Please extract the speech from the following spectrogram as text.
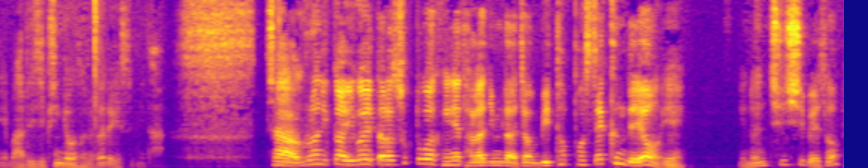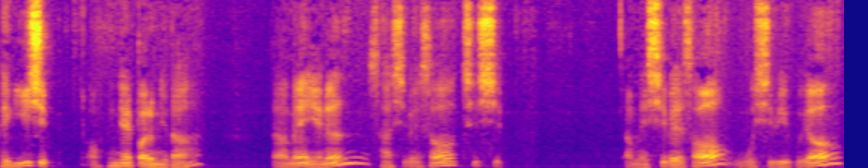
예, 마리집 신경섬유가 되겠습니다. 자, 그러니까 이거에 따라 속도가 굉장히 달라집니다. 저 미터 퍼 세컨드인데요. 예. 얘는 70에서 120. 어, 굉장히 빠릅니다. 그 다음에 얘는 40에서 70. 그 다음에 10에서 50이고요.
